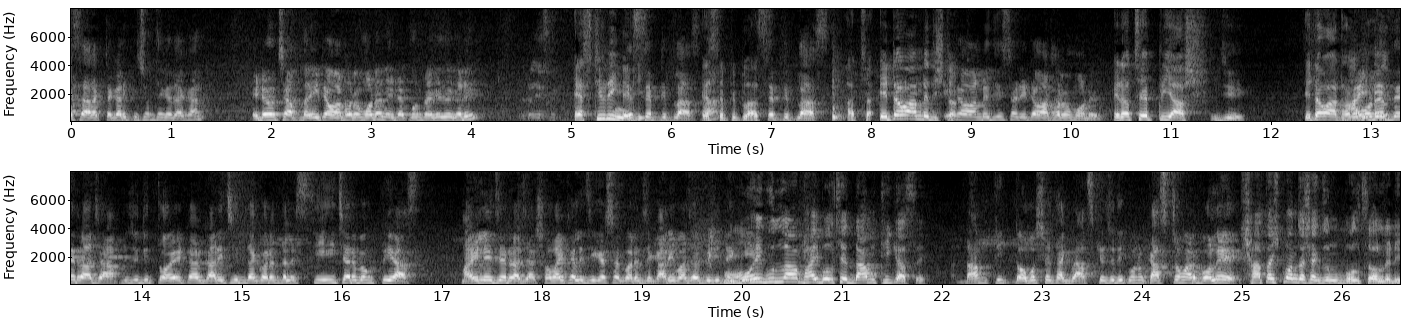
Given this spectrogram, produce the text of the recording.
আছে আর একটা গাড়ি পিছন থেকে দেখান। এটা হচ্ছে আপনার এটা আঠারো মডেল এটা কোন প্যাকেজের গাড়ি? এসটিউরিং নাকি? Safety plus safety plus safety plus আচ্ছা এটাও আনরেজিস্টার্ড এটা আনরেজিস্টার্ড এটা আঠারো মডেল এটা হচ্ছে প্রিয়াস জি। এটাও আঠারো মডেল মাইলেজের রাজা আপনি যদি টয়েটার গাড়ি চিন্তা করেন তাহলে সিএইচআর এবং প্রিয়াস মাইলেজের রাজা। সবাই খালি জিজ্ঞাসা করে যে গাড়ি বাজার বিড়ি থেকে মহিবুল্লাহ ভাই বলছে দাম ঠিক আছে। দাম ঠিক তো অবশ্যই থাকবে। আজকে যদি কোনো কাস্টমার বলে সাতাশ পঞ্চাশ একজন বলছে অলরেডি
